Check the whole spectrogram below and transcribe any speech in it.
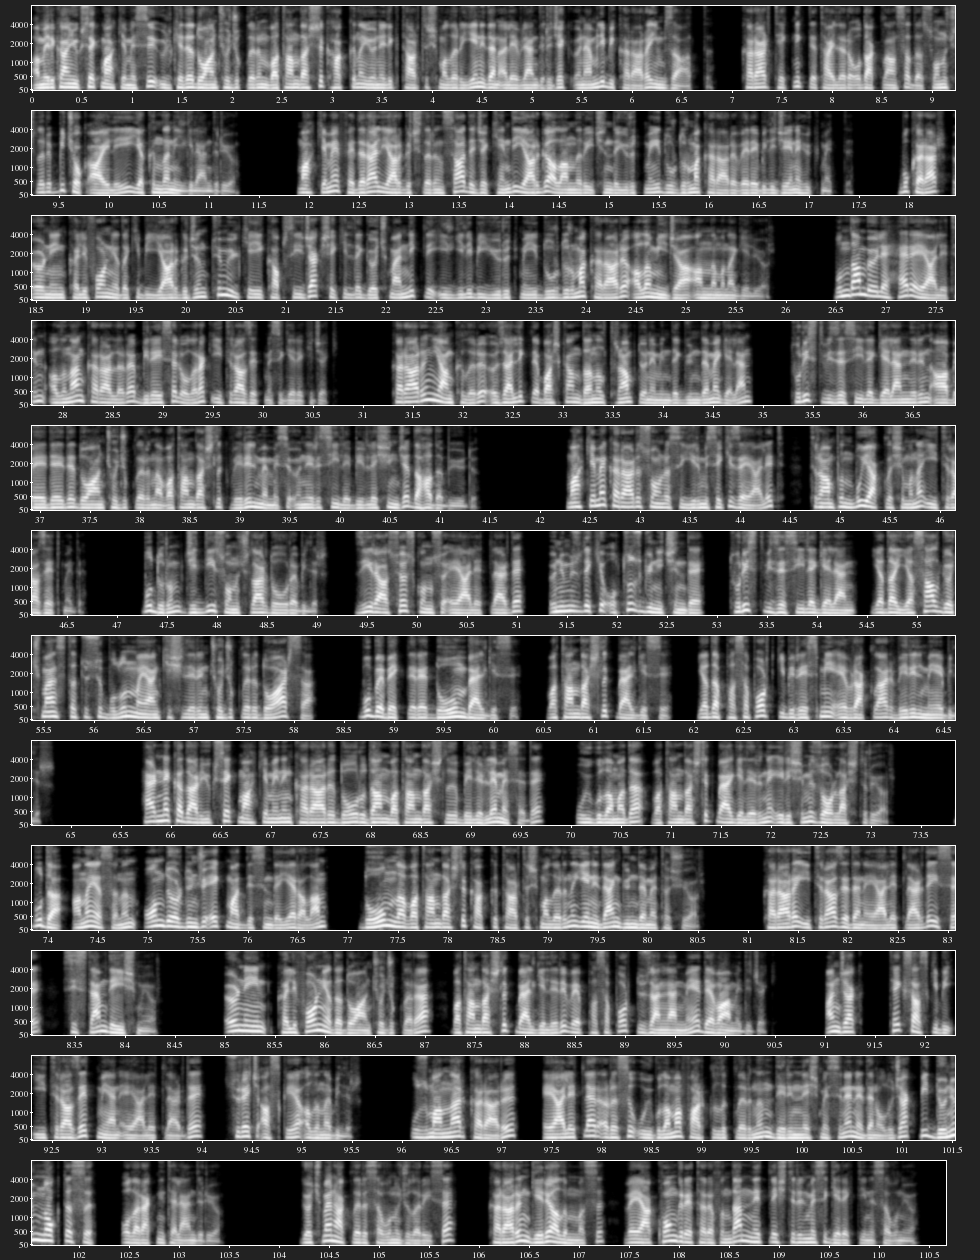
Amerikan Yüksek Mahkemesi ülkede doğan çocukların vatandaşlık hakkına yönelik tartışmaları yeniden alevlendirecek önemli bir karara imza attı. Karar teknik detaylara odaklansa da sonuçları birçok aileyi yakından ilgilendiriyor. Mahkeme federal yargıçların sadece kendi yargı alanları içinde yürütmeyi durdurma kararı verebileceğine hükmetti. Bu karar, örneğin Kaliforniya'daki bir yargıcın tüm ülkeyi kapsayacak şekilde göçmenlikle ilgili bir yürütmeyi durdurma kararı alamayacağı anlamına geliyor. Bundan böyle her eyaletin alınan kararlara bireysel olarak itiraz etmesi gerekecek. Kararın yankıları özellikle Başkan Donald Trump döneminde gündeme gelen turist vizesiyle gelenlerin ABD'de doğan çocuklarına vatandaşlık verilmemesi önerisiyle birleşince daha da büyüdü. Mahkeme kararı sonrası 28 eyalet Trump'ın bu yaklaşımına itiraz etmedi. Bu durum ciddi sonuçlar doğurabilir. Zira söz konusu eyaletlerde önümüzdeki 30 gün içinde turist vizesiyle gelen ya da yasal göçmen statüsü bulunmayan kişilerin çocukları doğarsa, bu bebeklere doğum belgesi, vatandaşlık belgesi ya da pasaport gibi resmi evraklar verilmeyebilir. Her ne kadar yüksek mahkemenin kararı doğrudan vatandaşlığı belirlemese de, uygulamada vatandaşlık belgelerine erişimi zorlaştırıyor. Bu da anayasanın 14. ek maddesinde yer alan doğumla vatandaşlık hakkı tartışmalarını yeniden gündeme taşıyor. Karara itiraz eden eyaletlerde ise sistem değişmiyor. Örneğin Kaliforniya'da doğan çocuklara vatandaşlık belgeleri ve pasaport düzenlenmeye devam edecek. Ancak Teksas gibi itiraz etmeyen eyaletlerde süreç askıya alınabilir. Uzmanlar kararı eyaletler arası uygulama farklılıklarının derinleşmesine neden olacak bir dönüm noktası olarak nitelendiriyor. Göçmen hakları savunucuları ise kararın geri alınması veya kongre tarafından netleştirilmesi gerektiğini savunuyor.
